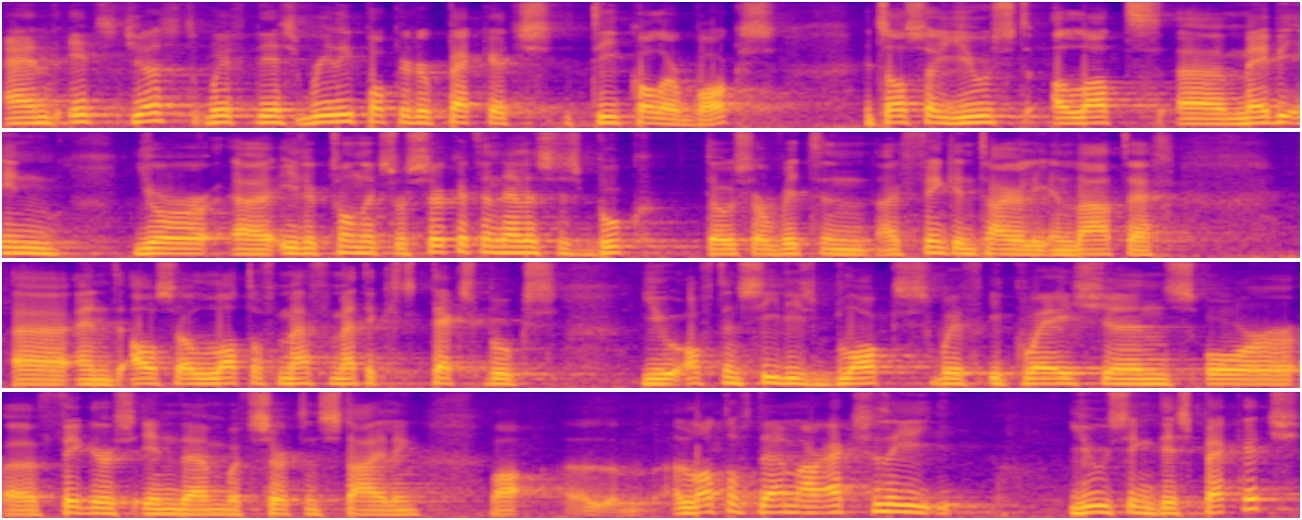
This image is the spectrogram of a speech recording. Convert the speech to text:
and it's just with this really popular package tcolorbox. It's also used a lot uh, maybe in your uh, electronics or circuit analysis book. Those are written I think entirely in LaTeX uh, and also a lot of mathematics textbooks you often see these blocks with equations or uh, figures in them with certain styling. Well, a lot of them are actually using this package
